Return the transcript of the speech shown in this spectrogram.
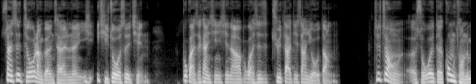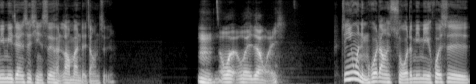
算是只有两个人才能一起一起做的事情。不管是看星星啊，不管是去大街上游荡，就这种呃所谓的共同的秘密这件事情是很浪漫的这样子。嗯，我我也认为，就因为你们会让所谓的秘密会是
